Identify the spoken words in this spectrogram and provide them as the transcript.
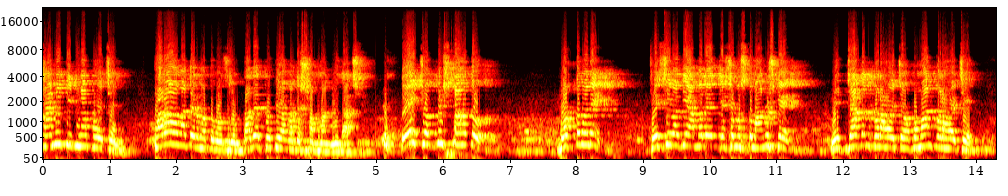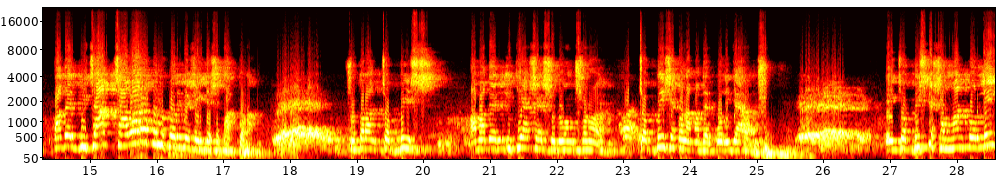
স্বামী কিডন্যাপ হয়েছেন, তারাও আমাদের মতো মজলুম তাদের প্রতি আমাদের সম্মানবোধ আছে। এই চব্বিশটা হতো, বর্তমানে ফেসিবাদী আমলে যে সমস্ত মানুষকে নির্যাতন করা হয়েছে, অপমান করা হয়েছে তাদের বিচার চাওয়ারও কোনো পরিবেশ এই দেশে থাকতো না। সুতরাং চব্বিশ আমাদের ইতিহাসের শুধু অংশ নয়, চব্বিশ এখন আমাদের কলিজার অংশ। এই চব্বিশকে সম্মান করলেই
